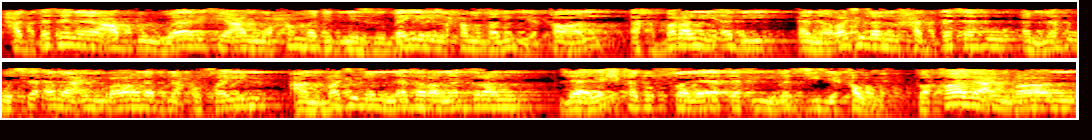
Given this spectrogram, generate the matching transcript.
حدثنا عبد الوارث عن محمد بن الزبير الحنظلي قال أخبرني أبي أن رجلا حدثه أنه سأل عمران بن حسين عن رجل نذر نذرا لا يشهد الصلاة في مسجد قومه. فقال عمران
